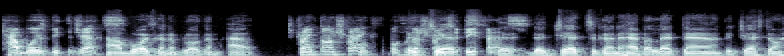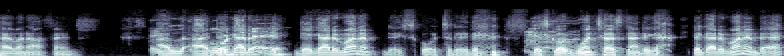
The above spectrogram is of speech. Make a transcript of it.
Cowboys beat the Jets. Cowboys going to blow them out. Strength on strength. Both the of their strengths Jets, are defense. The, the, Jets are going to have a letdown. The Jets don't have an offense. They, I, they, I, they got today. They, they got to run it. They scored today. They they scored one touchdown. They got they got a running back.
